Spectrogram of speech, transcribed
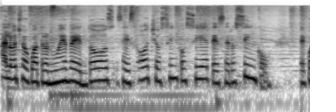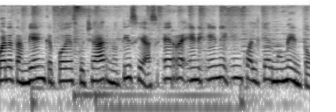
al 849-268-5705. Recuerde también que puede escuchar noticias RNN en cualquier momento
